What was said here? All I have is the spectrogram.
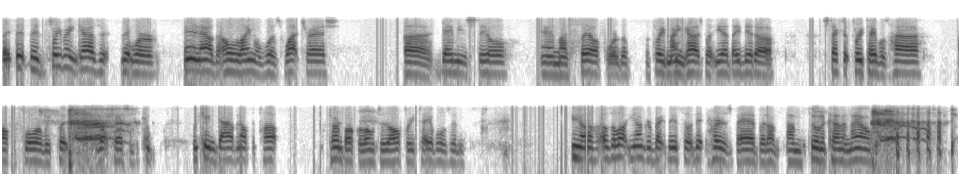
The, the, the three main guys that, that were in and out of the whole angle was White Trash, uh, Damian Steele, and myself were the, the three main guys. But yeah, they did uh stacked up three tables high off the floor. We put White Trash. and We came diving off the top turnbuckle onto all three tables, and you know I was a lot younger back then, so it didn't hurt as bad. But I'm I'm feeling it kind of now.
